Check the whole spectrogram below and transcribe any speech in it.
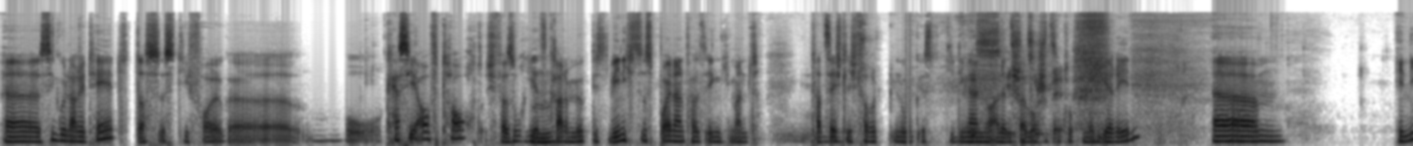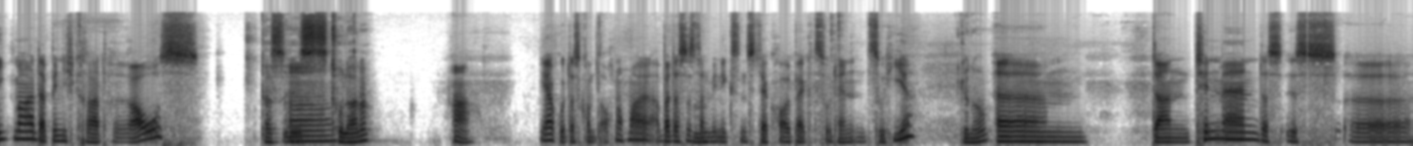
Äh, Singularität, das ist die Folge, wo Cassie auftaucht. Ich versuche jetzt mhm. gerade möglichst wenig zu spoilern, falls irgendjemand tatsächlich verrückt genug ist, die Dinger ist nur alle zwei Wochen zu gucken, wenn wir reden. Ähm, Enigma, da bin ich gerade raus. Das ist äh, Tolana. Ah. Ja, gut, das kommt auch nochmal, aber das ist dann mhm. wenigstens der Callback zu, den, zu hier. Genau. Ähm, dann Tin Man, das ist äh,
